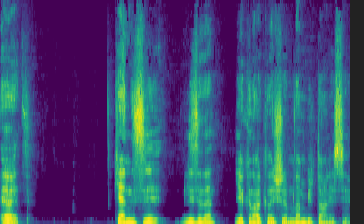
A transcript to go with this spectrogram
Evet. Kendisi liseden yakın arkadaşlarımdan bir tanesi.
